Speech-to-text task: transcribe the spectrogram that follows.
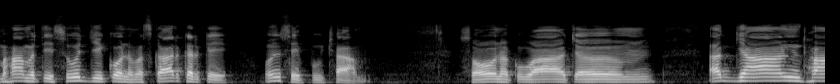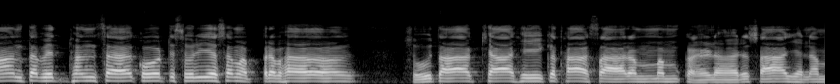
महामती सूत जी को नमस्कार करके उनसे पूछा सौनकुवाच अज्ञान ध्वांत विध्वंस कोट सूर्य समप्रभ सूताख्या ही कथा सारम मम कर्ण रसायनम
